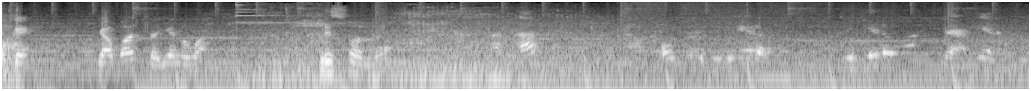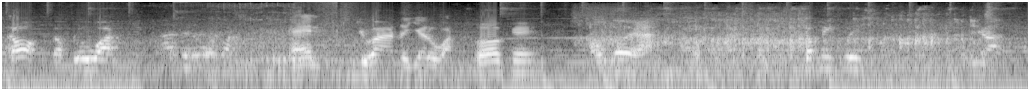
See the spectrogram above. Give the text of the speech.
Ok, chào bus the yellow one. this one right? Yeah. Có, the blue one. And you are the yellow one. okay Okay? Come in please. Yeah.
